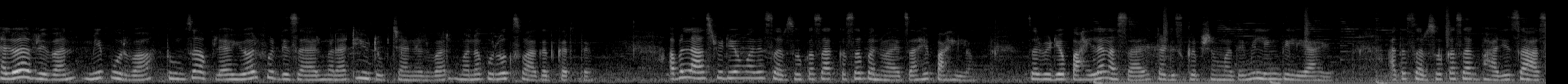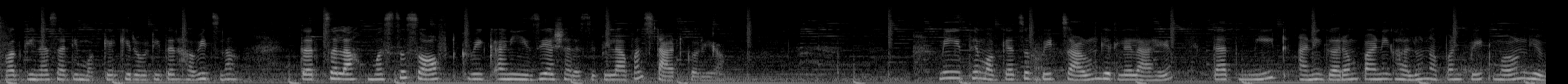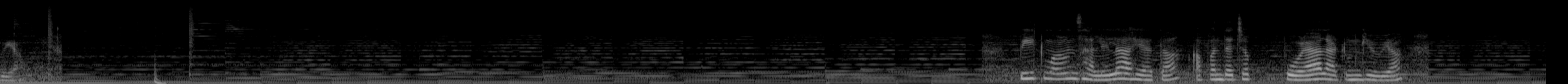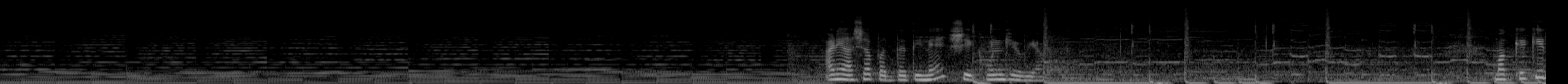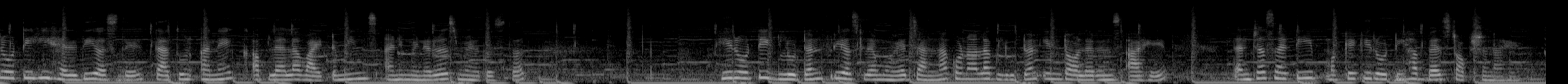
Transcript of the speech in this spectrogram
Hello everyone मी पूर्वा तुमचं आपल्या your food desire Marathi YouTube चॅनलवर मनपूर्वक स्वागत करते. आपण लास्ट व्हिडिओमध्ये सरसो कसा कसं बनवायचा हे पाहिलं. जर व्हिडिओ पाहिला नसाल तर डिस्क्रिप्शनमध्ये मी लिंक दिली आहे. आता सरसो कसा भाजीचा आस्वाद घेण्यासाठी मक्के की रोटी तर हवीच ना? तर चला मस्त सॉफ्ट क्विक आणि इझी अशा रेसिपीला आपण स्टार्ट करूया. मी इथे मक्याचं पीठ चाळून घेतलेलं आहे. त्यात मीठ आणि गरम पाणी घालून आपण पीठ मळून घेऊया. पीठ मळून झालेलं आहे आता. आपण त्याच्या पोळ्या लाटून घेऊया. आणि अशा पद्धतीने शेकवून घेऊया. मक्के की रोटी ही हेल्दी असते त्यातून अनेक आपल्याला व्हायटमिन्स आणि मिनरल्स मिळत असतात. ही रोटी ग्लुटन फ्री असल्यामुळे ज्यांना कोणाला ग्लुटन इनटॉलरन्स आहे त्यांच्यासाठी मक्के की रोटी हा बेस्ट ऑप्शन आहे.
